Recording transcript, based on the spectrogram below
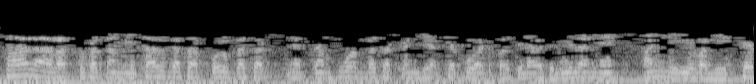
ශාලාවක් උකතන් මේ සල් ගසක් පොල් ගසක් නැත්නම් පුවක් ගසක් වැනි දෙයක් කැපුවාට පස්සේ නැවත ලියලන්නේ අන්න ඒ වගේ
